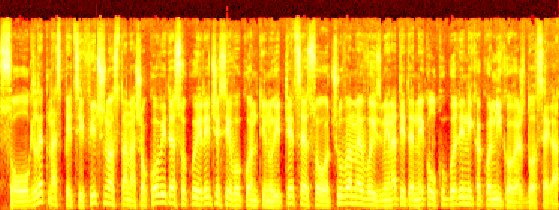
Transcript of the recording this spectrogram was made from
со оглед на специфичноста на шоковите со кои речиси во континуитет се соочуваме во изминатите неколку години како никогаш досега.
